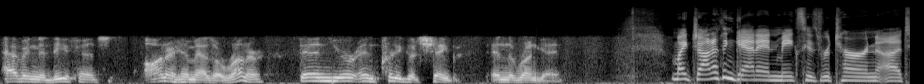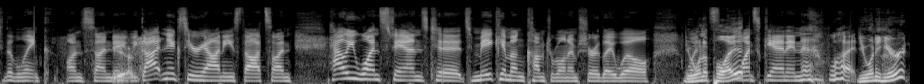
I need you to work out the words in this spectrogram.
having the defense honor him as a runner, then you're in pretty good shape in the run game. Mike Jonathan Gannon makes his return uh, to the Linc on Sunday. We got Nick Sirianni's thoughts on how he wants fans to to make him uncomfortable, and I'm sure they will. You want to play it? Once Gannon, what? You want to hear it?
